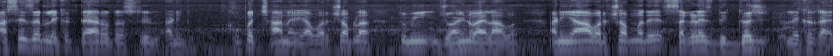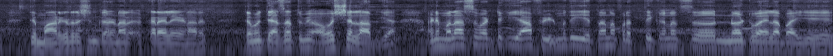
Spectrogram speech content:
असे जर लेखक तयार होत असतील आणि खूपच छान आहे या वर्कशॉपला तुम्ही जॉईन व्हायला हवं. आणि या वर्कशॉपमध्ये सगळेच दिग्गज लेखक आहेत. ते मार्गदर्शन करणार करायला येणार आहेत. त्यामुळे त्याचा तुम्ही अवश्य लाभ घ्या. आणि मला असं वाटतं की या फील्डमध्ये येताना प्रत्येकानंच नट व्हायला पाहिजे.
